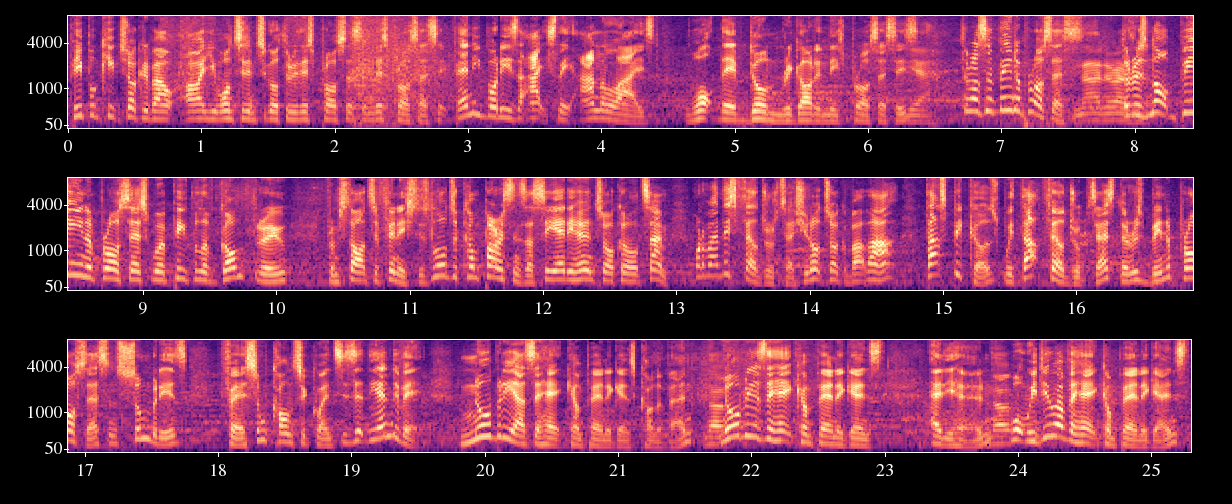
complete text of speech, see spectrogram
People keep talking about, oh, you wanted him to go through this process and this process. If anybody's actually analysed what they've done regarding these processes, Yeah. there hasn't been a process. No, there there has not been a process where people have gone through from start to finish. There's loads of comparisons. I see Eddie Hearn talking all the time. What about this failed drug test? You don't talk about that. That's because with that failed drug test, there has been a process and somebody has faced some consequences at the end of it. Nobody has a hate campaign against Conor Benn. No. Nobody has a hate campaign against Eddie Hearn. No. What we do have a hate campaign against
